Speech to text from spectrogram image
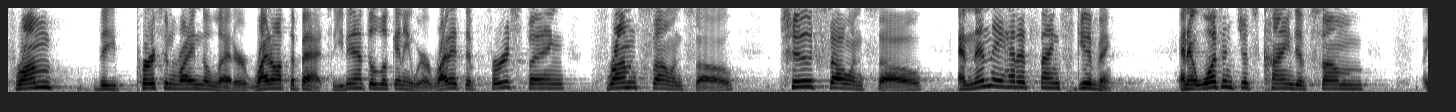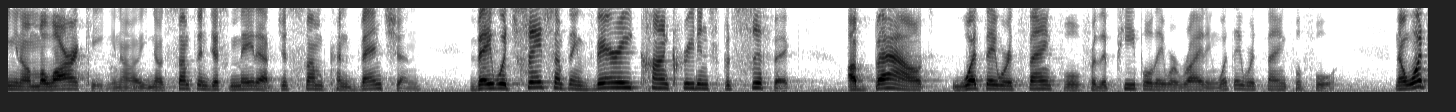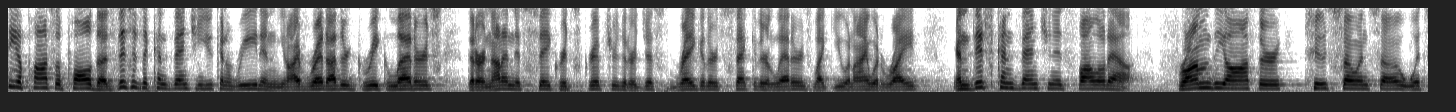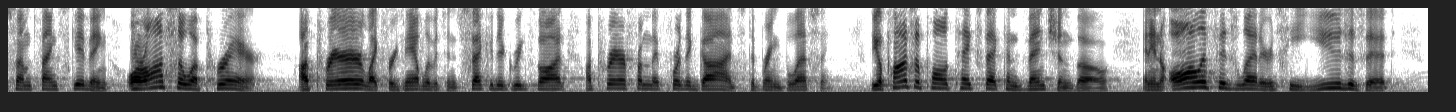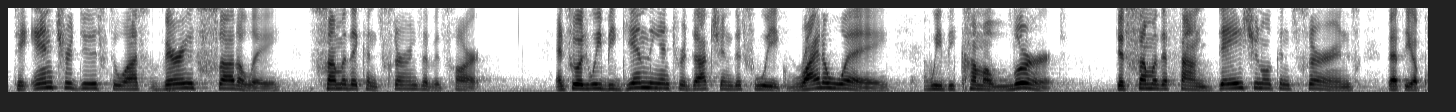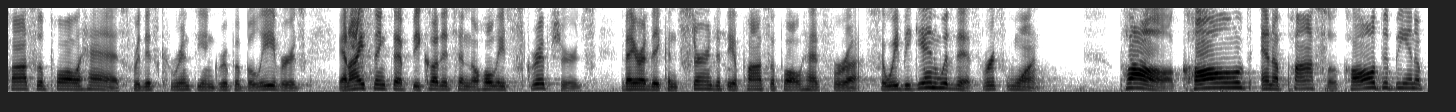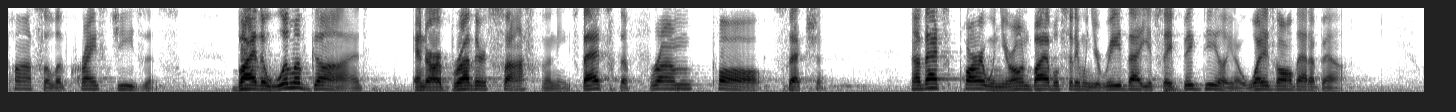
from the person writing the letter right off the bat. So you didn't have to look anywhere. Right at the first thing from so and so to so and so, and then they had a Thanksgiving. And it wasn't just kind of some, you know, malarkey, you know, you know, something just made up, just some convention they would say something very concrete and specific about what they were thankful for the people they were writing, what they were thankful for. Now, what the Apostle Paul does, this is a convention you can read, and you know, I've read other Greek letters that are not in the sacred scripture, that are just regular secular letters like you and I would write. And this convention is followed out from the author to so and so with some thanksgiving, or also a prayer. A prayer, like for example, if it's in secular Greek thought, a prayer from the, for the gods to bring blessing. The Apostle Paul takes that convention, though, and in all of his letters, he uses it to introduce to us very subtly some of the concerns of his heart. And so as we begin the introduction this week, right away, we become alert to some of the foundational concerns that the Apostle Paul has for this Corinthian group of believers and I think that because it's in the Holy Scriptures, they are the concerns that the Apostle Paul has for us. So we begin with this, verse 1. Paul, called an apostle, called to be an apostle of Christ Jesus, by the will of God, and our brother Sosthenes. That's the from Paul section. Now that's part when your own Bible study, when you read that, you say, big deal. You know, what is all that about?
